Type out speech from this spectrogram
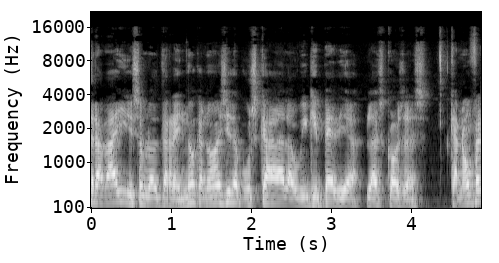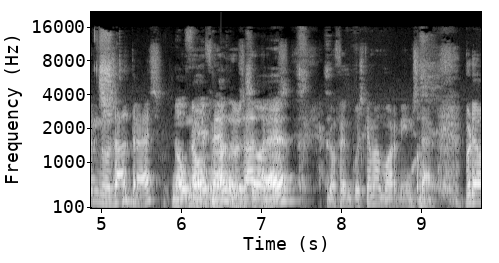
treballi sobre el terreny, no? que no hagi de buscar a la Wikipedia les coses. Que no ho fem nosaltres. No ho no ho fem fem nosaltres, nosaltres. No ho fem, busquem a Morningstar. Però,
